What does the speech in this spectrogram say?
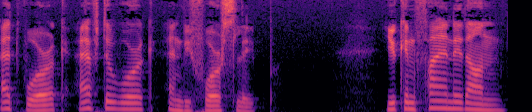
at work, after work, and before sleep. You can find it on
